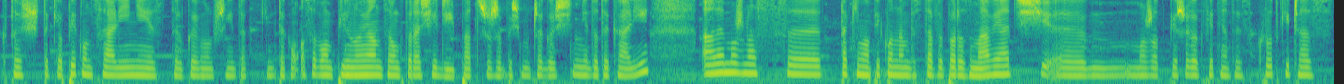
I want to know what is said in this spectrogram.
ktoś, taki opiekun sali nie jest tylko i wyłącznie takim, taką osobą pilnującą, która siedzi i patrzy, żebyśmy czegoś nie dotykali, ale można z e, takim opiekunem wystawy porozmawiać. E, może od 1 kwietnia to jest krótki czas,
